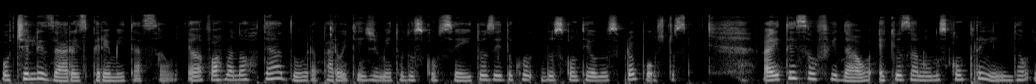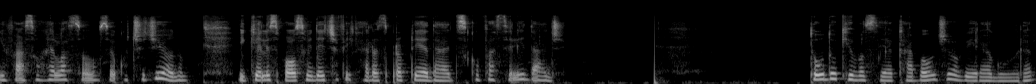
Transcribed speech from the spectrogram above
Utilizar a experimentação é uma forma norteadora para o entendimento dos conceitos e do, dos conteúdos propostos. A intenção final é que os alunos compreendam e façam relação ao seu cotidiano e que eles possam identificar as propriedades com facilidade. Tudo o que você acabou de ouvir agora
